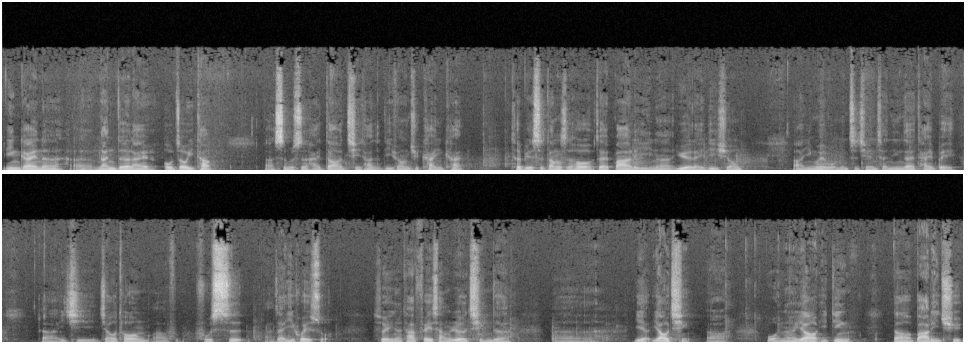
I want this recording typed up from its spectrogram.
应该呢，呃，难得来欧洲一趟，啊，是不是还到其他的地方去看一看？特别是当时候在巴黎呢，岳雷弟兄，啊，因为我们之前曾经在台北，啊，一起交通啊，服侍啊，在议会所，所以呢，他非常热情的，呃，邀邀请啊，我呢要一定到巴黎去，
